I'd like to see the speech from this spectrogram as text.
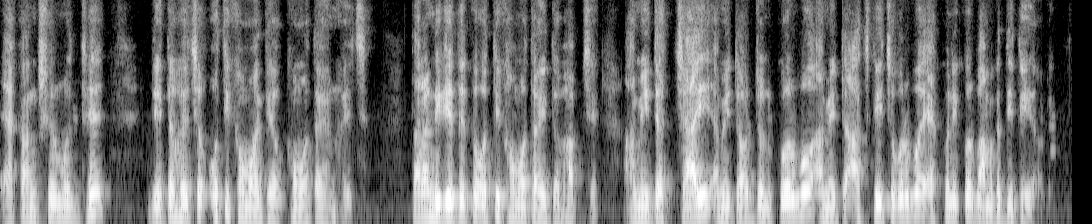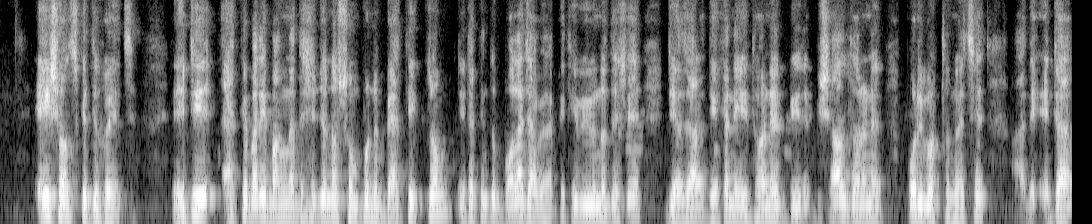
একাংশের মধ্যে যেটা হয়েছে অতি ক্ষমতা ক্ষমতায়ন হয়েছে। তারা নিজেদেরকে অতি ক্ষমতায়িত ভাবছে। আমি এটা চাই, আমি এটা অর্জন করব, আমি এটা আজকেই করব, এখনই করব, আমাকে দিতেই হবে। এই সংস্কৃতি হয়েছে। এটি একেবারে বাংলাদেশের জন্য সম্পূর্ণ ব্যতিক্রম। এটা কিন্তু বলা যাবে না। পৃথিবীর বিভিন্ন দেশে যে যারা যেখানে এই ধরনের বিশাল ধরনের পরিবর্তন হয়েছে এটা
